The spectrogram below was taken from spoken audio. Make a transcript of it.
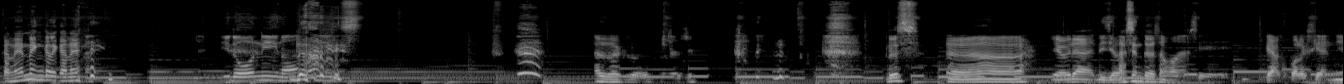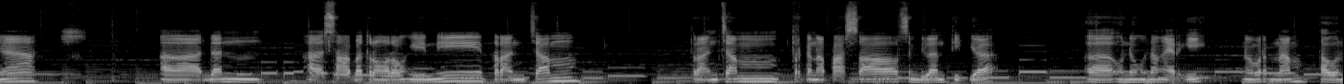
Kan neneng kali kan neneng. Idoni nanti Astagfirullahaladzim. Terus eh ya udah dijelasin tuh sama si pihak kepolisiannya. Eh, dan eh, sahabat rongrong ini terancam terancam terkena pasal 93 eh, Undang-Undang RI nomor 6 tahun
